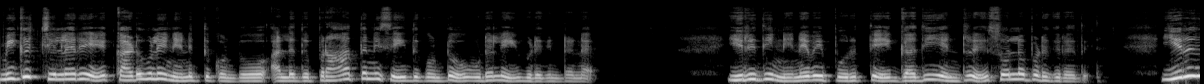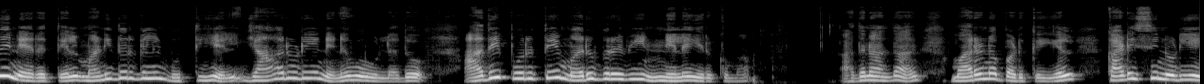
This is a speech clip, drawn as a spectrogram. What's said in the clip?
மிகுச்சிலரே கடவுளை நினைத்து கொண்டோ அல்லது பிரார்த்தனை செய்து கொண்டோ உடலை விடுகின்றனர். இறுதி நினைவை பொறுத்தே கதி என்று சொல்லப்படுகிறது. இறுதி நேரத்தில் மனிதர்களின் புத்தியில் யாருடைய நினைவு உள்ளதோ அதை பொறுத்தே மறுபிறவியின் நிலை இருக்குமாம். அதனால்தான் மரண படுக்கையில் கடைசி நொடியை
